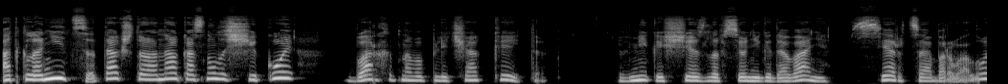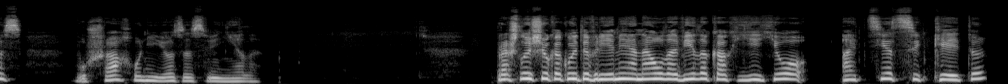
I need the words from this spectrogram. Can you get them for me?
отклониться так, что она коснулась щекой бархатного плеча Кейта. Вмиг исчезло все негодование, сердце оборвалось, в ушах у нее зазвенело. Прошло еще какое-то время, и она уловила, как ее отец и Кейта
